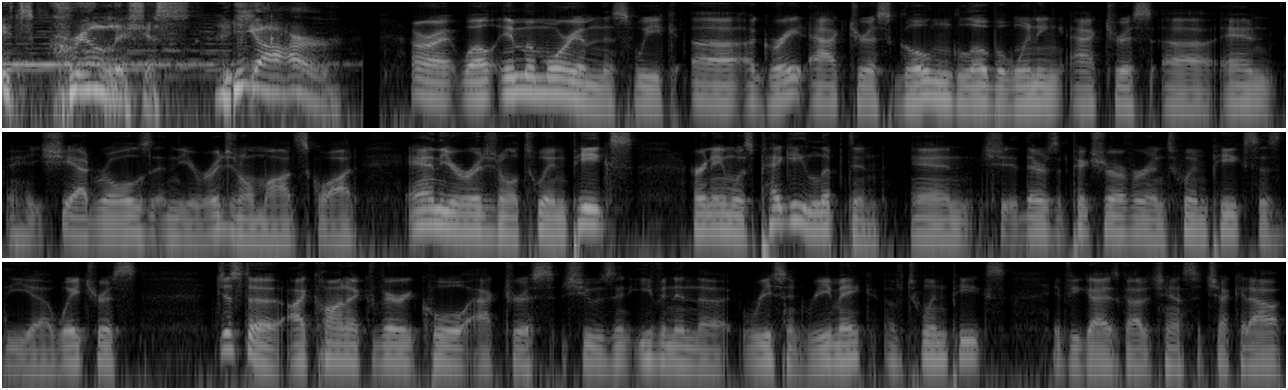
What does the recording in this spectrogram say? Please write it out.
it's krillicious. Yar! All right. Well, in memoriam this week, uh, a great actress, Golden Globe winning actress, uh, and she had roles in the original Mod Squad and the original Twin Peaks. Her name was Peggy Lipton, and she, there's a picture of her in Twin Peaks as the uh, waitress. Just a iconic, very cool actress. She was in, even in the recent remake of Twin Peaks. If you guys got a chance to check it out,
